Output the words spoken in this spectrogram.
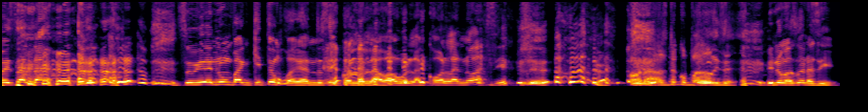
ves al lado. Subido en un banquito enjuagándose con el lavabo en la cola, ¿no? Así. Ahora, estoy ocupado, dice. Y nomás suena así.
